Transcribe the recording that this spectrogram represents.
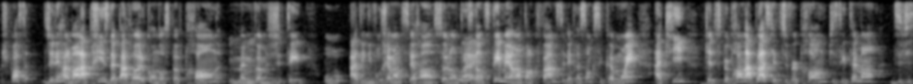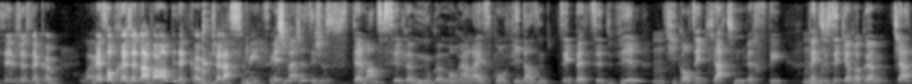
je pense généralement la prise de parole qu'on n'ose pas prendre Mhm. même comme tu sais au- à des niveaux vraiment différents selon tes Ouais. identités mais même en tant que femme c'est l'impression que c'est comme moins acquis que tu peux prendre la place que tu veux prendre puis c'est tellement difficile juste de comme Ouais. mettre son projet de l'avant puis d'être comme je vais l'assumer tu sais Mais j'imagine que c'est juste tellement difficile comme nous, comme Montréalaises, qu'on vit dans une petite ville Mm. qui contient quatre universités. Fait que tu sais qu'il y aura comme quatre,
